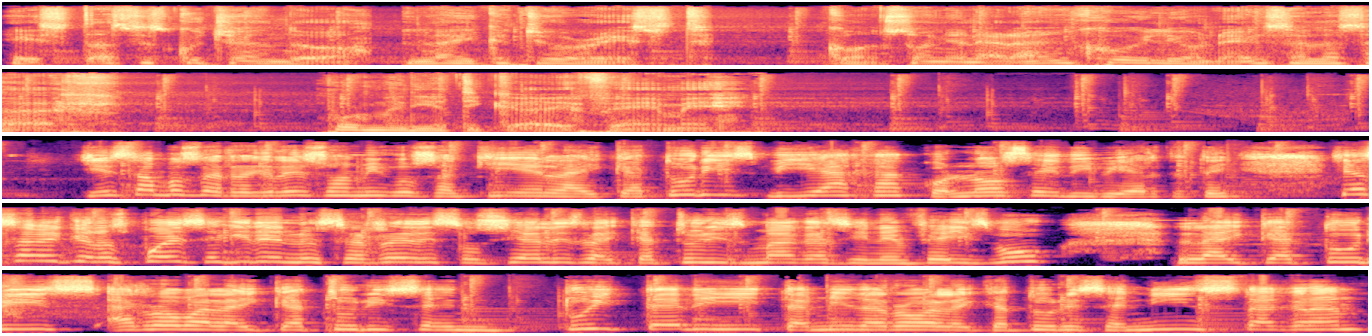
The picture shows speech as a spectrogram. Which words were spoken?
Estás escuchando Like a Tourist con Sonia Naranjo y Leonel Salazar por Mediática FM. Y estamos de regreso amigos aquí en Laicaturis, viaja, conoce y diviértete. Ya saben que nos pueden seguir en nuestras redes sociales, Laicaturis Magazine en Facebook, Laicaturis, arroba Laicaturis en Twitter y también arroba Laicaturis en Instagram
